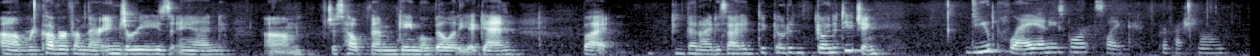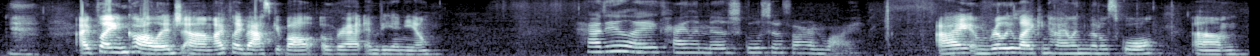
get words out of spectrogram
um, recover from their injuries and um, just help them gain mobility again. But then I decided to go to go into teaching. Do you play any sports, like professionally? I play in college. Um, I play basketball over at MVNU. How do you like Highland Middle School so far and why? I am really liking Highland Middle School. Um,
